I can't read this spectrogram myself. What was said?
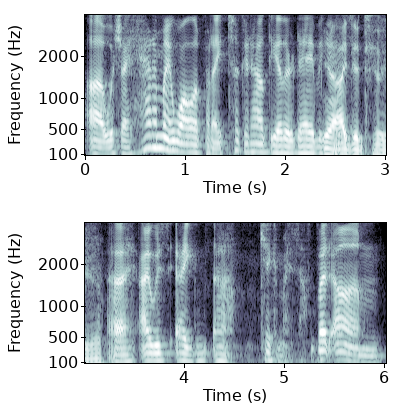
uh, which I had in my wallet, but I took it out the other day because yeah i did too yeah Uh, I was I uh, kicking myself, but um,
